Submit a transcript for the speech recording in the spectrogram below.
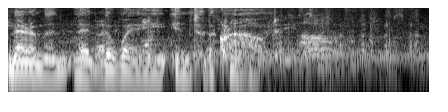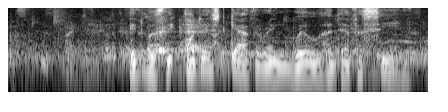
Merriman led the way into the crowd. It was the oddest gathering Will had ever seen.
